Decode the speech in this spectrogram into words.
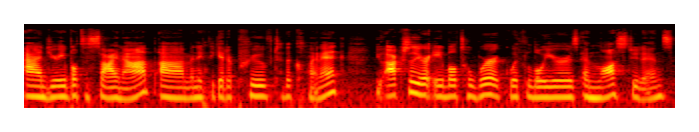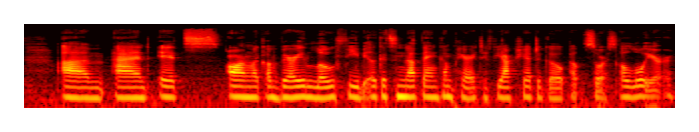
and you're able to sign up um, and if you get approved to the clinic you actually are able to work with lawyers and law students um, and it's on like a very low fee like it's nothing compared to if you actually had to go outsource a lawyer.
